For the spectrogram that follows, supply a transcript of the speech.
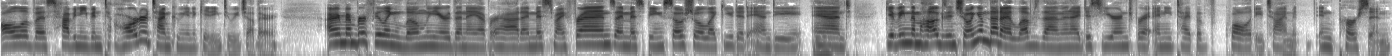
all of us have an even t- harder time communicating to each other. I remember feeling lonelier than I ever had. I missed my friends. I missed being social like you did, Andy, and giving them hugs and showing them that I loved them. And I just yearned for any type of quality time in person.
